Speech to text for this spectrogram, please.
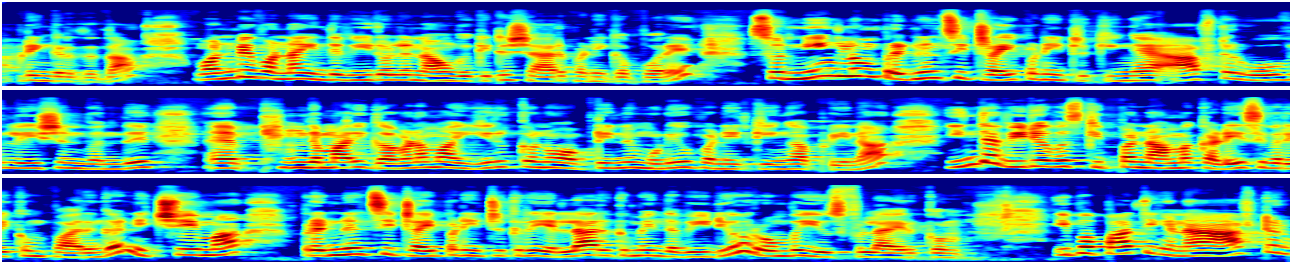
அப்படிங்கிறது தான் ஒன் பை ஒன்னாக இந்த வீடியோவில் நான் உங்ககிட்ட ஷேர் பண்ணிக்க போகிறேன் ஸோ நீங்களும் ப்ரெக்னென்சி ட்ரை பண்ணிகிட்ருக்கீங்க ஆஃப்டர் ஓவலேஷன் வந்து இந்த மாதிரி கவனமாக இருக்கணும் அப்படின்னு முடிவு பண்ணியிருக்கீங்க அப்படின்னா இந்த வீடியோவை ஸ்கிப் பண்ணாமல் கடைசி வரைக்கும் பாருங்கள் நிச்சயமாக ப்ரெக்னென்சி ட்ரை பண்ணிகிட்ருக்கிற எல்லாருக்குமே இந்த வீடியோ ரொம்ப யூஸ்ஃபுல்லாக இருக்கும். இப்போ பார்த்தீங்கன்னா ஆஃப்டர்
